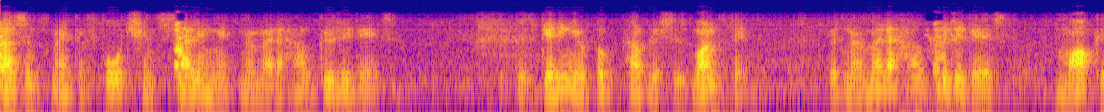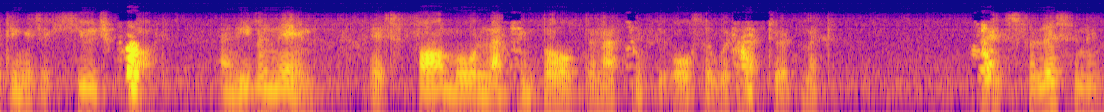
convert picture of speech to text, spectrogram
doesn't make a fortune selling it no matter how good it is. Because getting your book published is one thing, but no matter how good it is, marketing is a huge part, and even then, there's far more luck involved than I think the author would like to admit. Thanks for listening.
